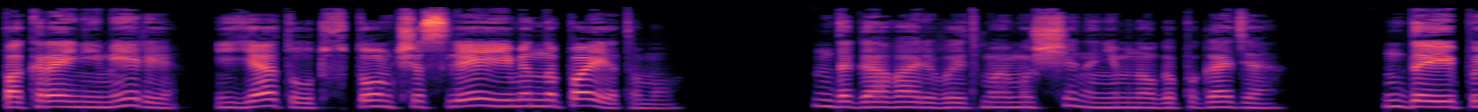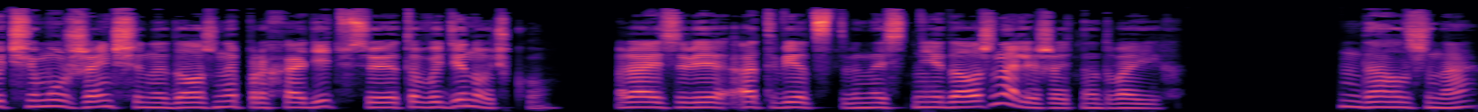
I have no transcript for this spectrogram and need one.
По крайней мере, я тут в том числе именно поэтому. Договаривает мой мужчина немного погодя. Да и почему женщины должны проходить все это в одиночку? Разве ответственность не должна лежать на двоих? Должна.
